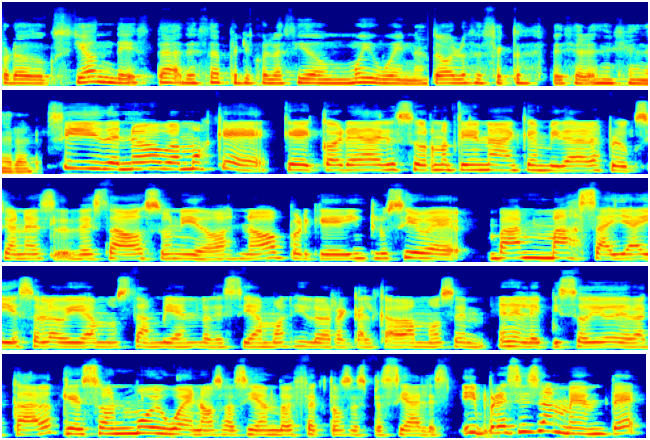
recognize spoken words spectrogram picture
producción de esta, de esta película ha sido muy buena, todos los efectos especiales en general. Sí, de nuevo vamos que, que Corea del Sur no tiene nada que envidiar a las producciones de Estados Unidos, ¿no? Porque inclusive van más allá y eso lo veíamos también, lo decíamos y lo recalcábamos en, en el episodio de Dakar, que son muy buenos haciendo efectos especiales. Y precisamente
